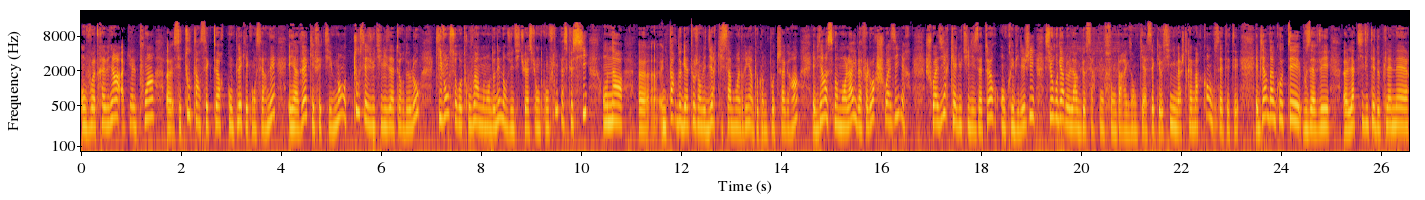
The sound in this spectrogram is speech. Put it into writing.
on voit très bien à quel point euh, c'est tout un secteur complet qui est concerné et avec effectivement tous ces utilisateurs de l'eau qui vont se retrouver à un moment donné dans une situation de conflit parce que si on a euh, une part de gâteau, j'ai envie de dire, qui s'amoindrit un peu comme peau de chagrin, eh bien à ce moment-là, il va falloir choisir, choisir quel utilisateur on privilégie. Si on regarde le lac de Serponçon, par exemple, qui, est aussi une image très marquante cet été, eh bien d'un côté, vous avez euh, l'activité de plein air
